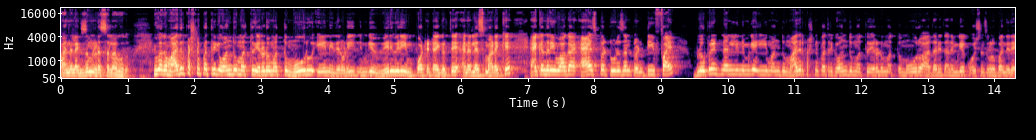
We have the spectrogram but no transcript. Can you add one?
ಫೈನಲ್ ಎಕ್ಸಾಮ್ ನಡೆಸಲಾಗುವುದು. ಇವಾಗ ಮಾದರಿ ಪ್ರಶ್ನೆ ಪತ್ರಿಕೆ ಒಂದು ಮತ್ತು ಎರಡು ಮತ್ತು ಮೂರು ಏನಿದೆ ನೋಡಿ, ನಿಮಗೆ ವೆರಿ ವೆರಿ ಇಂಪಾರ್ಟೆಂಟ್ ಆಗಿರುತ್ತೆ ಅನಲೈಸ್ ಮಾಡೋಕ್ಕೆ. ಯಾಕಂದರೆ ಇವಾಗ as per two thousand twenty five blue ಪ್ರಿಂಟ್ನಲ್ಲಿ ನಿಮಗೆ ಈ ಒಂದು ಮಾದರಿ ಪ್ರಶ್ನೆ ಪತ್ರಿಕೆ ಒಂದು ಮತ್ತು ಎರಡು ಮತ್ತು ಮೂರು ಆಧಾರಿತ ನಿಮಗೆ ಕ್ವಶನ್ಸ್ಗಳು ಬಂದಿದೆ.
